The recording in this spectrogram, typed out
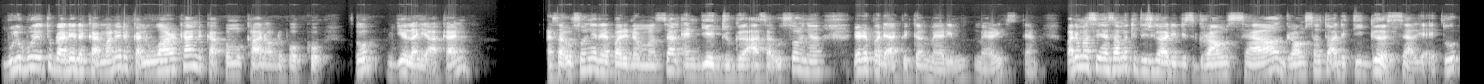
Bulu-bulu itu berada dekat mana? Dekat luar kan? Dekat permukaan of the pokok. So dia lah yang akan Asal usulnya daripada dermal cell and dia juga asal usulnya daripada apical meristem. Pada masa yang sama kita juga ada this ground cell. Ground cell tu ada tiga sel iaitu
